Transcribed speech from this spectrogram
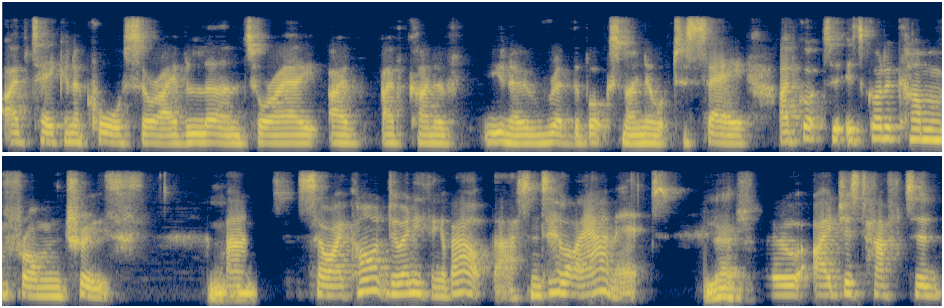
I've taken a course or I've learnt or I I've I've kind of you know read the books and I know what to say. I've got to it's got to come from truth, Mhm. and so I can't do anything about that until I am it. yes. So I just have to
